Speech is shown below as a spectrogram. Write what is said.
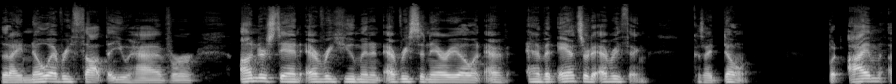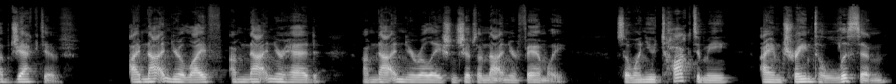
that I know every thought that you have or understand every human and every scenario and have, have an answer to everything because I don't. But I'm objective. I'm not in your life. I'm not in your head. I'm not in your relationships. I'm not in your family. So when you talk to me, I am trained to listen,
